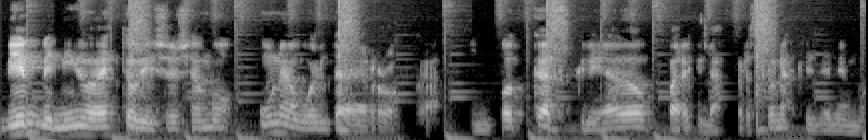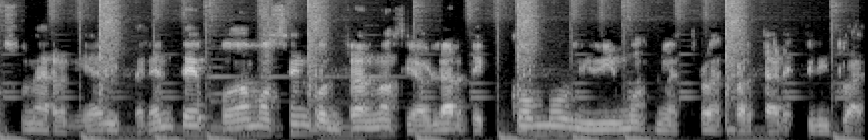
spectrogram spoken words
Bienvenido a esto que yo llamo Una Vuelta de Rosca, un podcast creado para que las personas que tenemos una realidad diferente podamos encontrarnos y hablar de cómo vivimos nuestro despertar espiritual.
